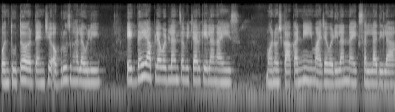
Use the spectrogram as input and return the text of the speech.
पण तू तर त्यांची अब्रूज घालवली. एकदाही आपल्या वडिलांचा विचार केला नाहीस. मनोज काकांनी माझ्या वडिलांना एक सल्ला दिला.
